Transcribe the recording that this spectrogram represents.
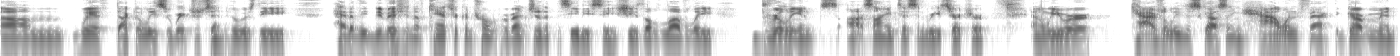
um, with Dr. Lisa Richardson, who is the head of the Division of Cancer Control and Prevention at the CDC. She's a lovely brilliant uh, scientist and researcher, and we were casually discussing how, in fact, the government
